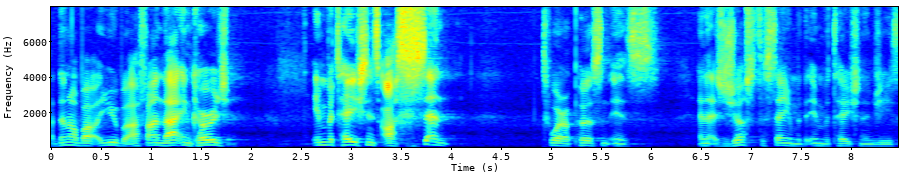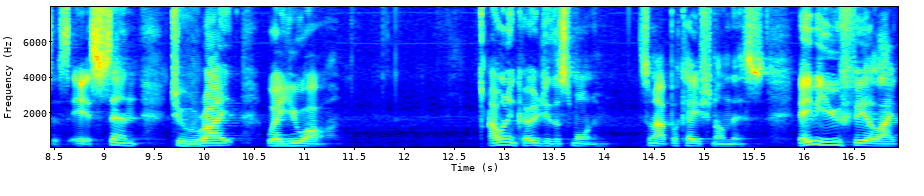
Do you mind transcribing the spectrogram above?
I don't know about you, but I find that encouraging. Invitations are sent to where a person is. And that's just the same with the invitation of Jesus. It is sent to right where you are. I want to encourage you this morning, some application on this. Maybe you feel like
